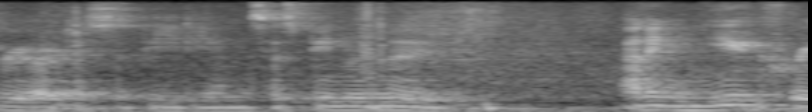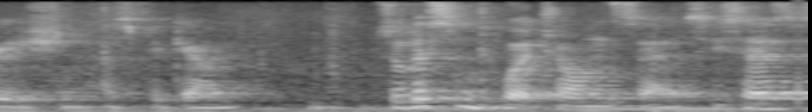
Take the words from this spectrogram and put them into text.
through our disobedience has been removed, and a new creation has begun. So listen to what John says. He says,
